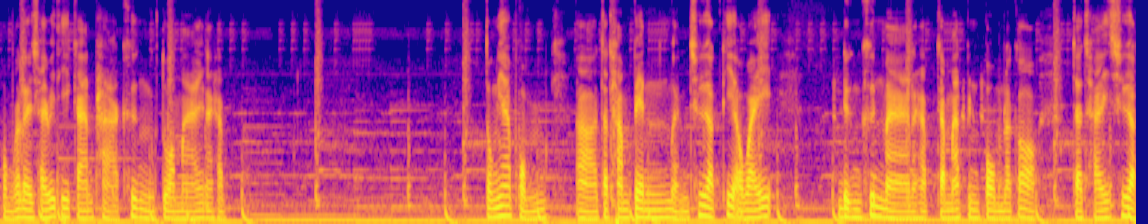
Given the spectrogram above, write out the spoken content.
ผมก็เลยใช้วิธีการผ่าครึ่งตัวไม้นะครับ ตรงนี้ผมจะทำเป็นเหมือนเชือกที่เอาไว้ดึงขึ้นมานะครับ จะมัดเป็นปมแล้วก็จะใช้เชือก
